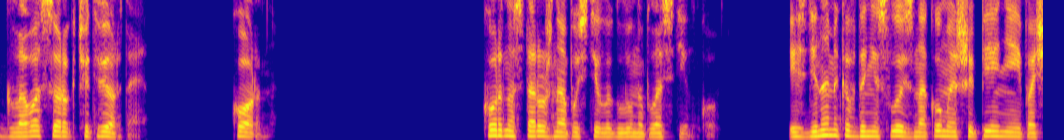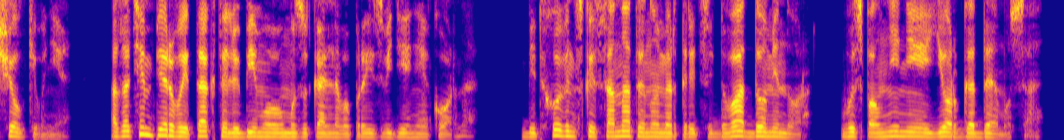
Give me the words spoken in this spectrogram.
Глава 44. Корн. Корн осторожно опустил иглу на пластинку. Из динамиков донеслось знакомое шипение и пощелкивание, а затем первые такты любимого музыкального произведения Корна. Бетховенской сонаты номер 32 до минор в исполнении Йорга Демуса,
